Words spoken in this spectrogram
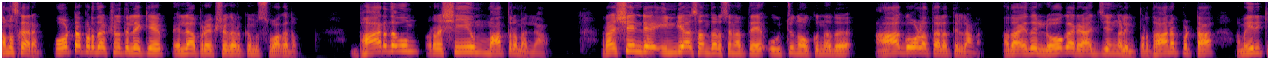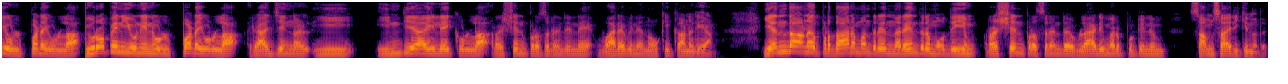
നമസ്കാരം. ഓട്ടപ്രദക്ഷിണത്തിലേക്ക് എല്ലാ പ്രേക്ഷകർക്കും സ്വാഗതം. ഭാരതവും റഷ്യയും മാത്രമല്ല റഷ്യന്റെ ഇന്ത്യ സന്ദർശനത്തെ ഉറ്റുനോക്കുന്നത് ആഗോളതലത്തിലാണ്. അതായത് ലോക രാജ്യങ്ങളിൽ പ്രധാനപ്പെട്ട അമേരിക്ക ഉൾപ്പെടെയുള്ള യൂറോപ്യൻ യൂണിയൻ ഉൾപ്പെടെയുള്ള രാജ്യങ്ങൾ ഈ ഇന്ത്യയിലേക്കുള്ള റഷ്യൻ പ്രസിഡന്റിനെ വരവിനെ നോക്കിക്കാണുകയാണ്. എന്താണ് പ്രധാനമന്ത്രി നരേന്ദ്രമോദിയും റഷ്യൻ പ്രസിഡന്റ് വ്ളാഡിമിർ പുടിനും സംസാരിക്കുന്നത്?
